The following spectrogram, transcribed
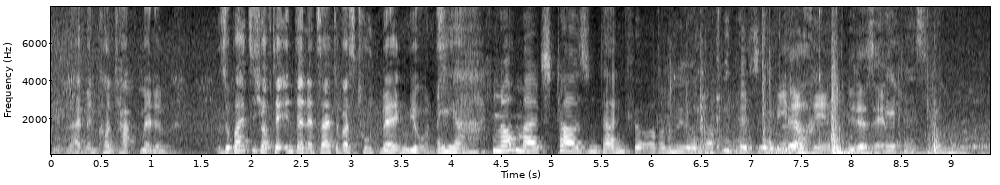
Wir bleiben in Kontakt, Madame. Sobald sich auf der Internetseite was tut, melden wir uns. Ja, nochmals tausend Dank für eure Mühe und auf Wiedersehen. Wiedersehen. Wiedersehen. Wiedersehen.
